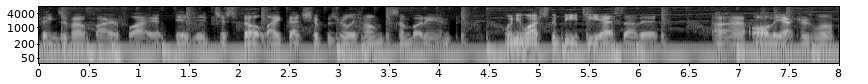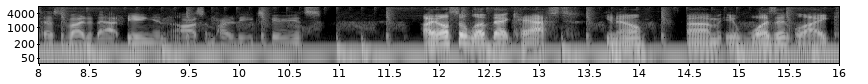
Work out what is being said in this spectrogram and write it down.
things about Firefly. It, it, it just felt like that ship was really home to somebody. And when you watch the BTS of it, uh, all the actors will testify to that being an awesome part of the experience. I also love that cast. You know, um, it wasn't like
